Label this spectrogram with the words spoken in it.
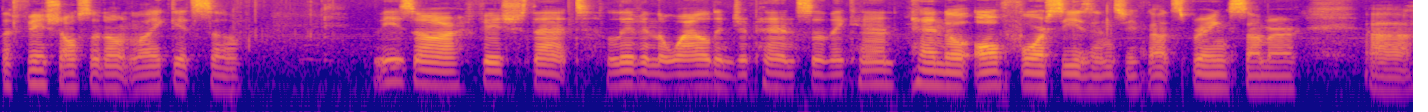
the fish also don't like it so these are fish that live in the wild in Japan, so they can handle all four seasons. You've got spring, summer, uh,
